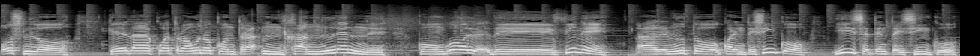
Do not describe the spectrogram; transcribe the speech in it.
Oslo Queda 4 a 1 contra Hanlen con gol de Fine al minuto 45 y 75.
